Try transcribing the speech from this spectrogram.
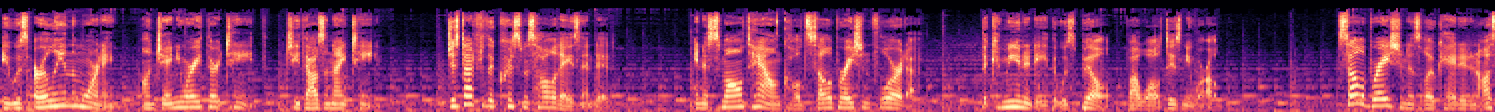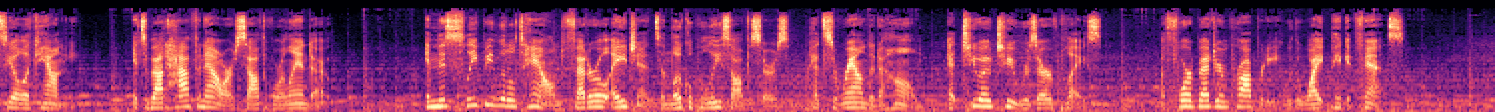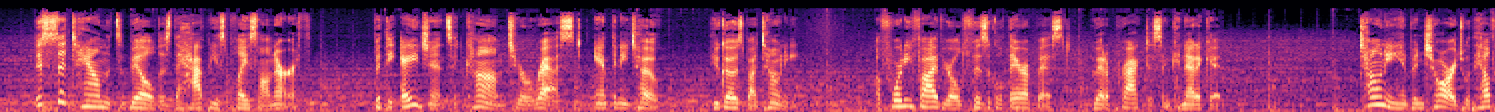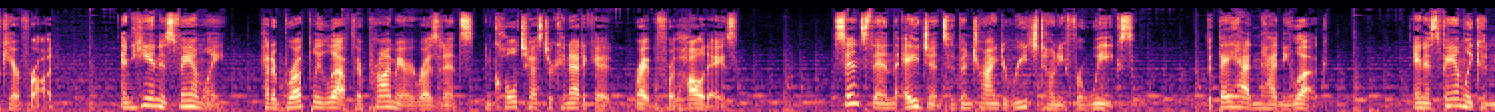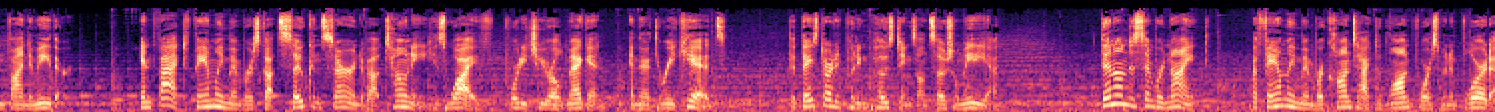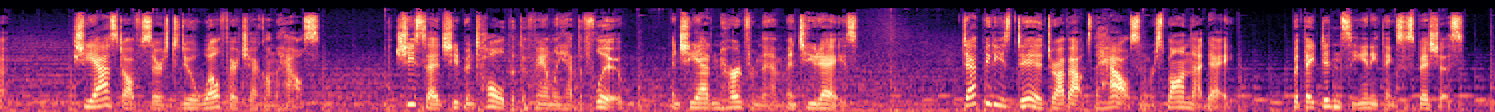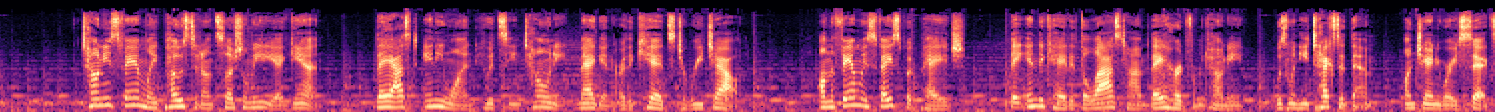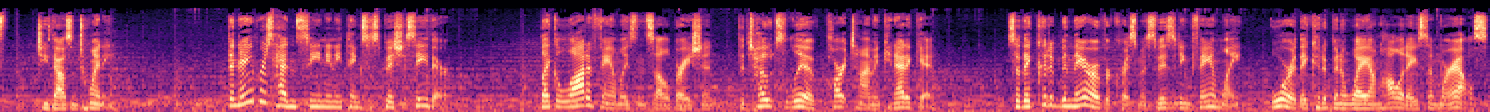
It was early in the morning on January 13th, 2019, just after the Christmas holidays ended. In a small town called Celebration, Florida, the community that was built by Walt Disney World. Celebration is located in Osceola County. It's about half an hour south of Orlando. In this sleepy little town, federal agents and local police officers had surrounded a home at 202 Reserve Place, a four bedroom property with a white picket fence. This is a town that's billed as the happiest place on earth, but the agents had come to arrest Anthony Todt, who goes by Tony a 45 year old physical therapist who had a practice in Connecticut. Tony had been charged with healthcare fraud, and he and his family had abruptly left their primary residence in Colchester, Connecticut, right before the holidays. Since then, the agents had been trying to reach Tony for weeks, but they hadn't had any luck, and his family couldn't find him either. In fact, family members got so concerned about Tony, his wife, 42 year old Megan, and their three kids that they started putting postings on social media. Then on December 9th, a family member contacted law enforcement in Florida. She asked officers to do a welfare check on the house. She said she'd been told that the family had the flu, and she hadn't heard from them in two days. Deputies did drive out to the house and respond that day, but they didn't see anything suspicious. Tony's family posted on social media again. They asked anyone who had seen Tony, Megan, or the kids to reach out. On the family's Facebook page, they indicated the last time they heard from Tony was when he texted them on January 6, 2020. The neighbors hadn't seen anything suspicious either. Like a lot of families in celebration, the Todts live part time in Connecticut, so they could have been there over Christmas visiting family, or they could have been away on holiday somewhere else.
